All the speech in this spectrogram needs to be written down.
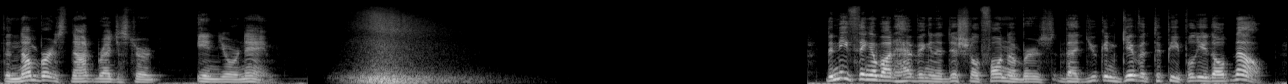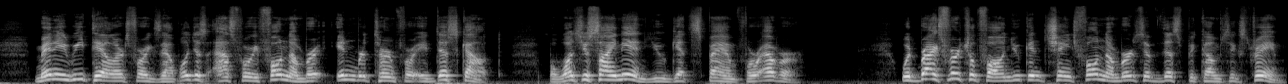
The number is not registered in your name. The neat thing about having an additional phone number is that you can give it to people you don't know. Many retailers, for example, just ask for a phone number in return for a discount. But once you sign in, you get spam forever. With Brax Virtual Phone, you can change phone numbers if this becomes extreme.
